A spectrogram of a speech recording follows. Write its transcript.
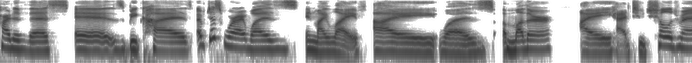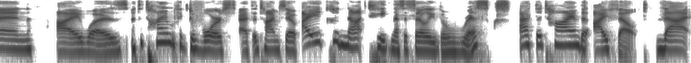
part of this is because of just where I was in my life. I was a mother. I had two children. I was at the time, I think, divorced at the time. So I could not take necessarily the risks at the time that I felt that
